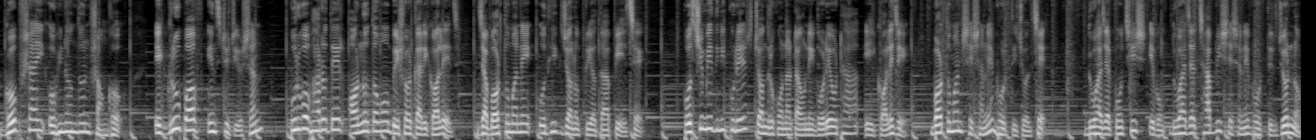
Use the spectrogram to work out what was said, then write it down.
Gopsai Abhinandan Sangha, a group of institution, পূর্ব ভারতের অন্যতম বেসরকারি কলেজ। যা বর্তমানে অধিক জনপ্রিয়তা পেয়েছে। পশ্চিম মেদিনীপুরের চন্দ্রকোনা টাউনে গড়ে ওঠা এই কলেজে বর্তমান সেশনে ভর্তি চলছে। দু হাজার পঁচিশ এবং দু সেশনে ভর্তির জন্য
